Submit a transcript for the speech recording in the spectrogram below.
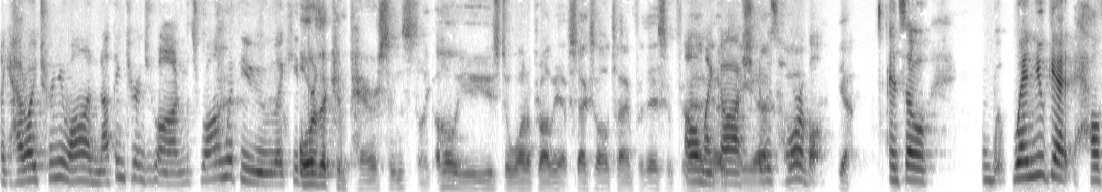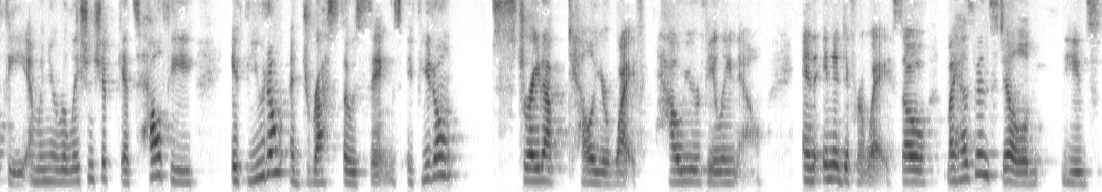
Like, how do I turn you on? Nothing turns you on. What's wrong with you? Like, he, or the comparisons, like, oh, you used to want to probably have sex all the time for this and for oh that. Oh my gosh, yeah. it was horrible. Uh, yeah. And so, w- when you get healthy and when your relationship gets healthy, if you don't address those things, if you don't straight up tell your wife how you're feeling now and in a different way. So my husband still needs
